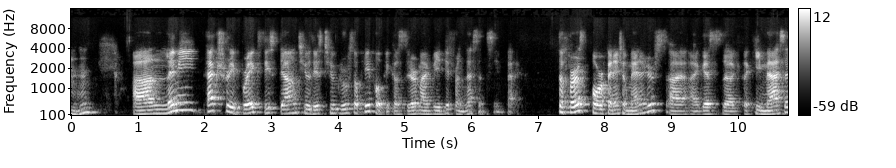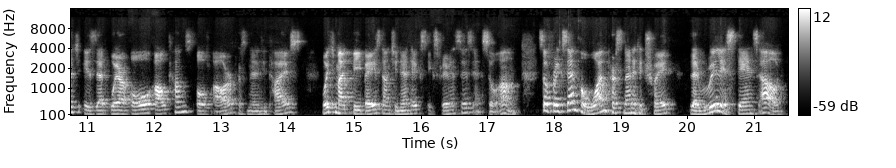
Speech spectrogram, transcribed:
Mm-hmm. Um, let me actually break this down to these two groups of people because there might be different lessons, in fact. So first, for financial managers, uh, I guess the, the key message is that we are all outcomes of our personality types, which might be based on genetics, experiences, and so on. So for example, one personality trait that really stands out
